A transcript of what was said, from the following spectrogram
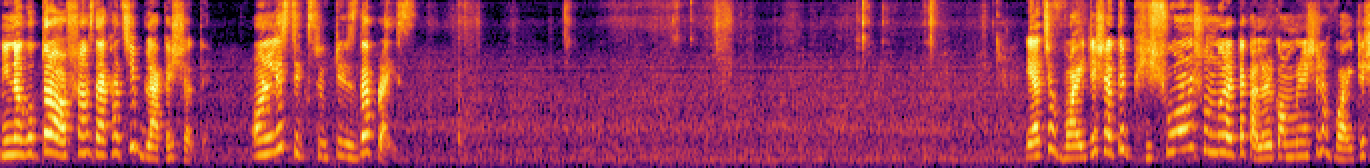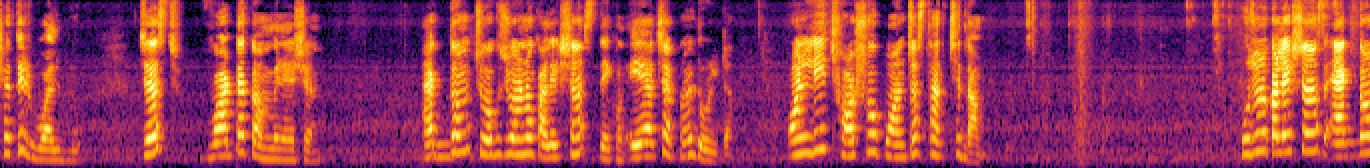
নীনা গুপ্তার অপশনস দেখাচ্ছি ব্ল্যাকের সাথে। Only six fifty is the price এ আছে হোয়াইটের সাথে ভীষণ সুন্দর একটা কালার কম্বিনেশন হোয়াইটের সাথে royal blue just what a combination একদম চোখ জোড়ানো কালেকশনস দেখুন, এ আছে আপনাদের দড়িটা। অনলি ছশো পঞ্চাশ থাকছে দাম। পুজোর কালেকশনস একদম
